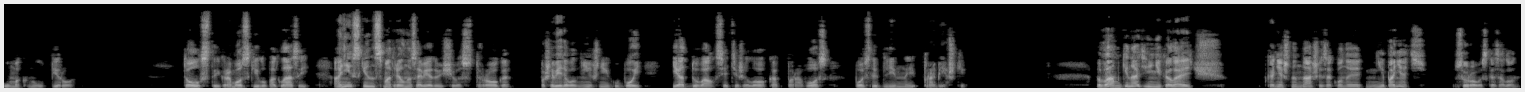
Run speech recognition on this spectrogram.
умокнул перо. Толстый, громоздкий, лупоглазый, Анискин смотрел на заведующего строго, пошевеливал нижней губой и отдувался тяжело, как паровоз после длинной пробежки. «Вам, Геннадий Николаевич, конечно, наши законы не понять», — сурово сказал он,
